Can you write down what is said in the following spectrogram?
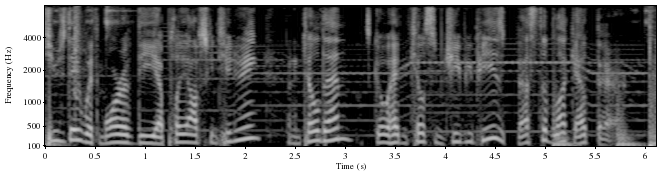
Tuesday with more of the uh, playoffs continuing. But until then, let's go ahead and kill some GPPs. Best of luck out there.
